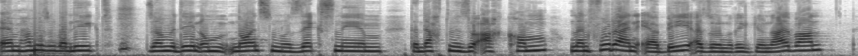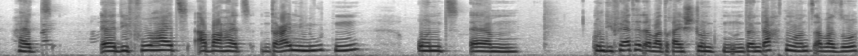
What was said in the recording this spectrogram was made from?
ähm, haben wir so überlegt, sollen wir den um 19.06 Uhr nehmen? Dann dachten wir so, ach komm. Und dann fuhr da ein RB, also eine Regionalbahn, halt, äh, die fuhr halt, aber halt drei Minuten und, ähm, und die fährt halt aber drei Stunden. Und dann dachten wir uns aber so,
